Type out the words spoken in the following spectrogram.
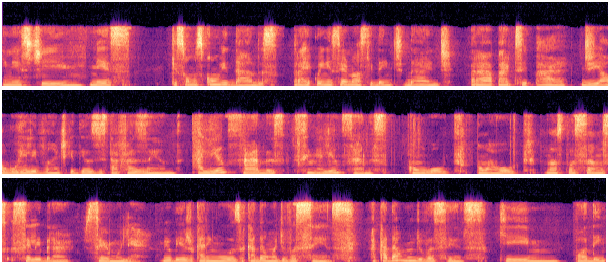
E neste mês que somos convidados para reconhecer nossa identidade, para participar de algo relevante que Deus está fazendo. Aliançadas, sim, aliançadas com o outro, com a outra, nós possamos celebrar ser mulher. Meu beijo carinhoso a cada uma de vocês a cada um de vocês que podem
